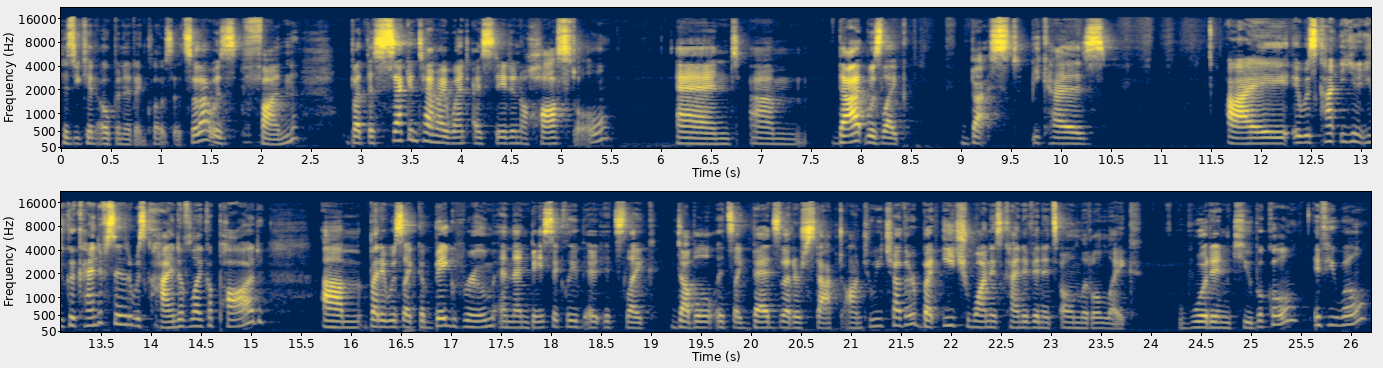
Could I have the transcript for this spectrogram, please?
Cuz you can open it and close it. So that was fun. But the second time I went, I stayed in a hostel and um that was like best because I it was kind you, you could kind of say that it was kind of like a pod um, but it was like a big room and then basically it's like double it's like beds that are stacked onto each other but each one is kind of in its own little like wooden cubicle if you will.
